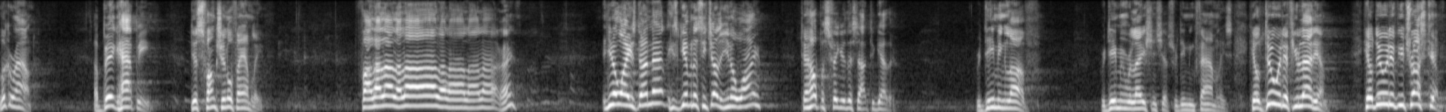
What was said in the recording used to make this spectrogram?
Look around a big, happy, dysfunctional family. Fa la la la la la la la la, right? And you know why he's done that? He's given us each other. You know why? To help us figure this out together. Redeeming love, redeeming relationships, redeeming families. He'll do it if you let him, he'll do it if you trust him.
